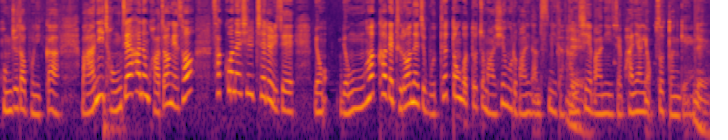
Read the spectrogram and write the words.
범죄다 보니까 많이 정제하는 과정에서 사건의 실체를 이제 명, 명확하게 드러내지 못했던 것도 좀 아쉬움으로 많이 남습니다. 당시에 네. 많이 이제 반향이 없었던 게. 네.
